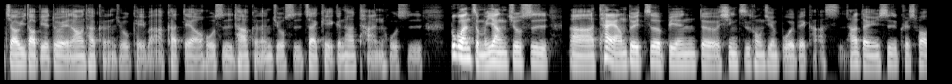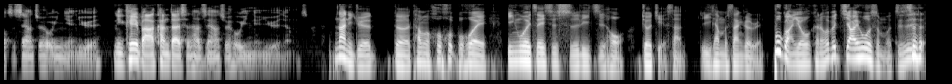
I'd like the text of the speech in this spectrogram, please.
交易到别队，然后他可能就可以把它 cut 掉，或是他可能就是再可以跟他谈，或是不管怎么样，就是啊，太阳队这边的薪资空间不会被卡死。他等于是 Chris Paul 只剩下最后一年约，你可以把它看待成他剩下最后一年约这样子。那你觉得？的他们会会不会因为这一次失利之后就解散？以他们三个人，不管有可能会被交易或什么，只是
